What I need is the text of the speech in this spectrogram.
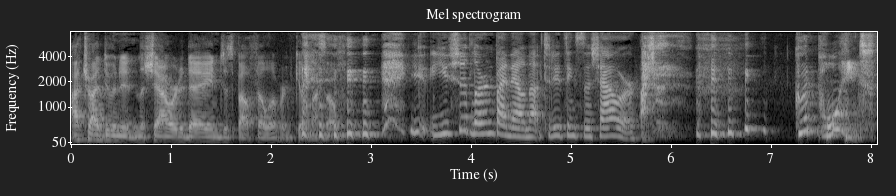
I tried doing it in the shower today and just about fell over and killed myself. You, you should learn by now not to do things in the shower. Good point.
